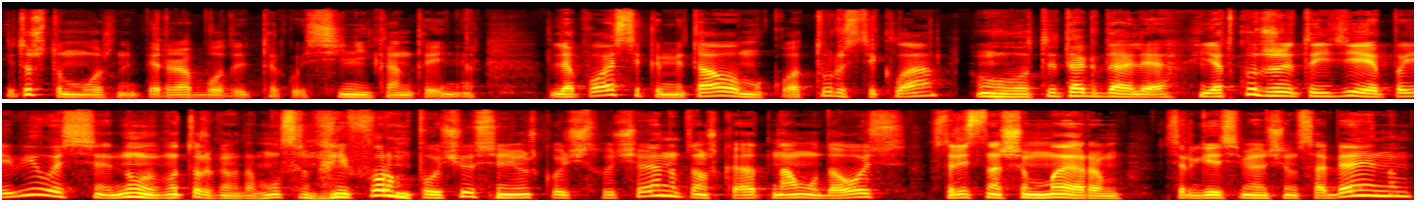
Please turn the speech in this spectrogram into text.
и то, что можно переработать такой синий контейнер для пластика, металла, макулатуры, стекла, вот, и так далее. И откуда же эта идея появилась? Ну, мы тоже говорим, там, мусорный форум получился немножко очень случайно, потому что когда нам удалось встретиться с нашим мэром Сергеем Семеновичем Собяниным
